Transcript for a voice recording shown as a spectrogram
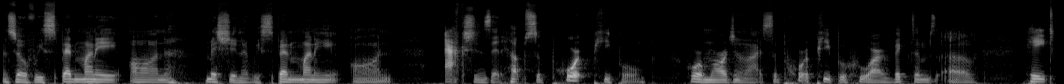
And so if we spend money on mission, if we spend money on actions that help support people who are marginalized, support people who are victims of hate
